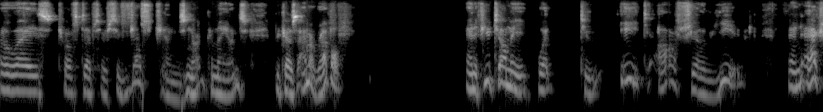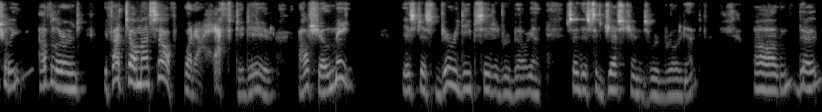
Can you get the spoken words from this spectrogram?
OA's 12 steps are suggestions, not commands, because I'm a rebel. And if you tell me what to eat, I'll show you. And actually, I've learned if I tell myself what I have to do, I'll show me. It's just very deep seated rebellion. So the suggestions were brilliant um, the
